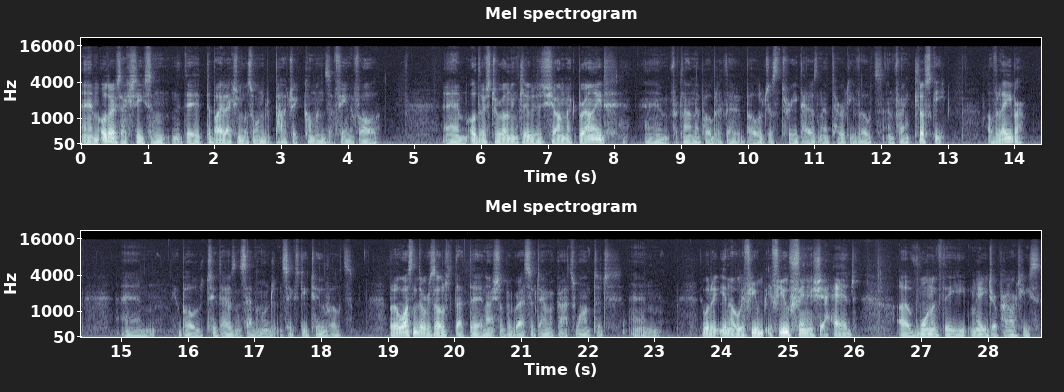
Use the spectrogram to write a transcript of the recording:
Um, others actually, some the, the by election was won Patrick Cummins of Fianna Fáil. Um, others to run included Sean McBride um, for Clann na Poblachta, that polled just 3,030 votes, and Frank Cluskey of Labour, um, who polled 2,762 votes. But it wasn't the result that the National Progressive Democrats wanted. Um, would you know if you if you finish ahead of one of the major parties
